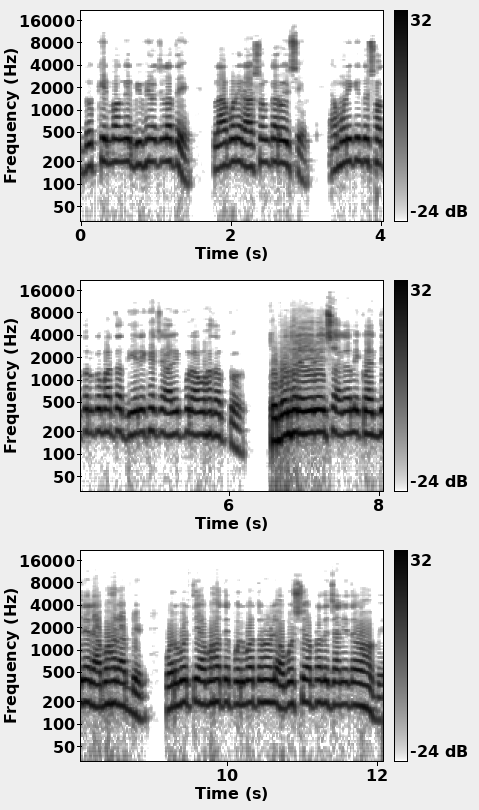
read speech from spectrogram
দক্ষিণবঙ্গের বিভিন্ন জেলাতে প্লাবনের আশঙ্কা রয়েছে। এমনই কিন্তু সতর্কবার্তা দিয়ে রেখেছে আলিপুর আবহাওয়া দপ্তর। তো বন্ধুরা, এই রয়েছে আগামী কয়েকদিনের আবহাওয়ার আপডেট। পরবর্তী আবহাওয়াতে পরিবর্তন হলে অবশ্যই আপনাদের জানিয়ে দেওয়া হবে।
